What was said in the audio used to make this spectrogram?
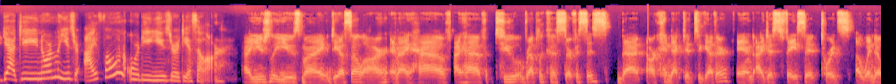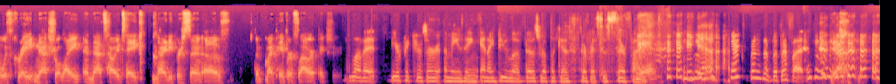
Yeah, do you normally use your iPhone or do you use your DSLR? I usually use my DSLR and I have I have two replica surfaces that are connected together and I just face it towards a window with great natural light and that's how I take 90% of my paper flower pictures. Love it. Your pictures are amazing. And I do love those replica surfaces. They're fun. Yeah. yeah. they're expensive, but they're fun. yeah.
